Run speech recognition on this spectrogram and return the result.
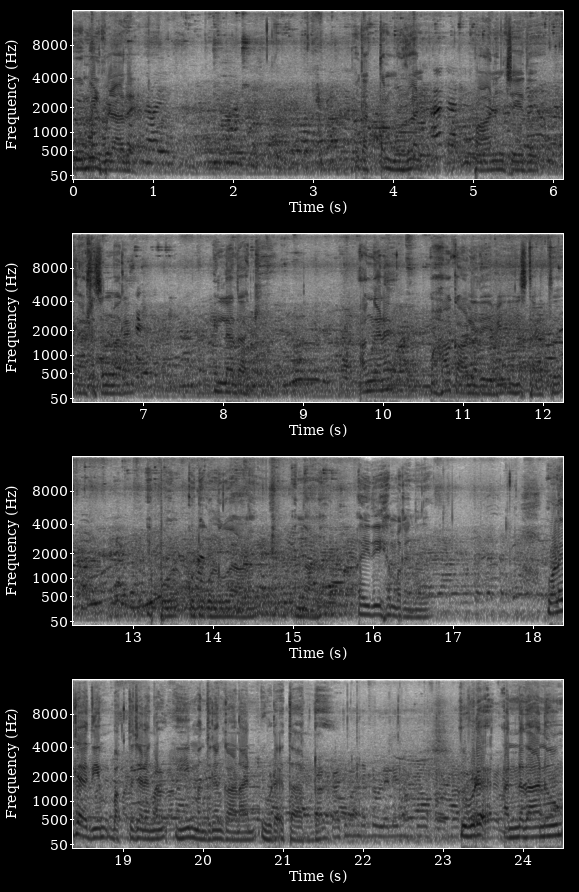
ഭൂമിയിൽ വീഴാതെ രക്തം മുഴുവൻ പാനം ചെയ്ത് രാക്ഷസന്മാരെ ഇല്ലാതാക്കി. അങ്ങനെ മഹാകാളി ദേവി ഈ സ്ഥലത്ത് ഇപ്പോൾ കുടികൊള്ളുകയാണ് എന്നാണ് ഐതിഹ്യം പറയുന്നത്. വളരെയധികം ഭക്തജനങ്ങൾ ഈ മന്ദിരം കാണാൻ ഇവിടെ എത്താറുണ്ട്. ഇവിടെ അന്നദാനവും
